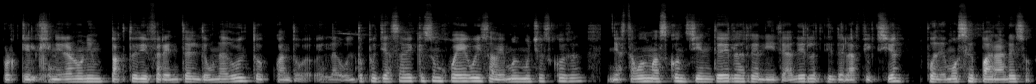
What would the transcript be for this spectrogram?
Porque generan un impacto diferente al de un adulto. Cuando el adulto pues ya sabe que es un juego y sabemos muchas cosas, ya estamos más conscientes de la realidad y de la ficción. Podemos separar eso.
